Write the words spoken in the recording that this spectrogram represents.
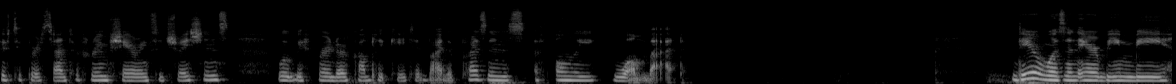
50% of room sharing situations will be further complicated by the presence of only one bed. There was an Airbnb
